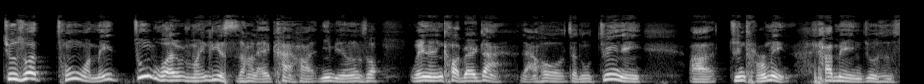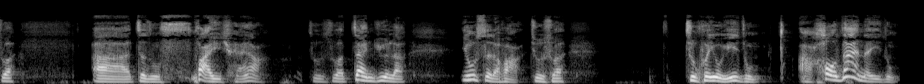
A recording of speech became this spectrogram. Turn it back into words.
就是说，从我们中国文历史上来看哈，你比方说文人靠边站，然后这种军人啊军头们，他们就是说啊这种话语权啊，就是说占据了优势的话，就是说就会有一种啊好战的一种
